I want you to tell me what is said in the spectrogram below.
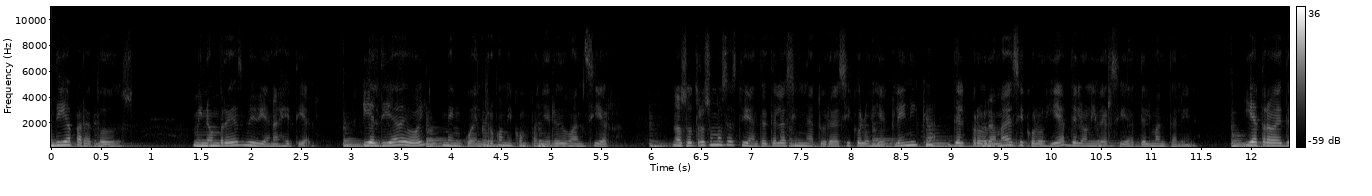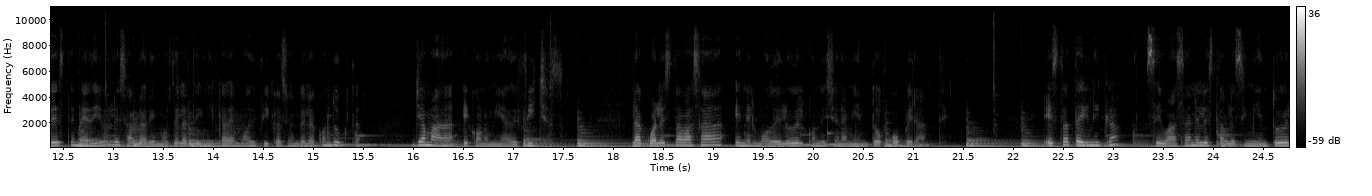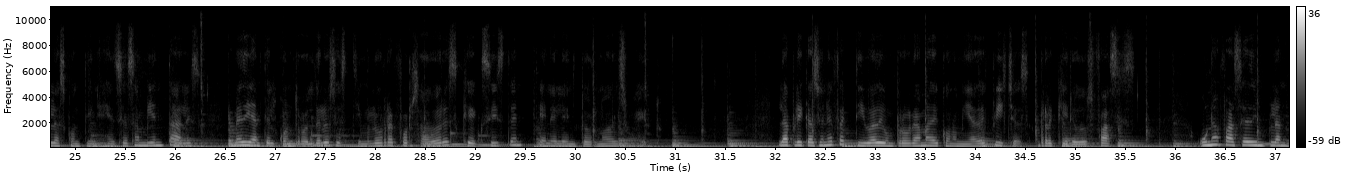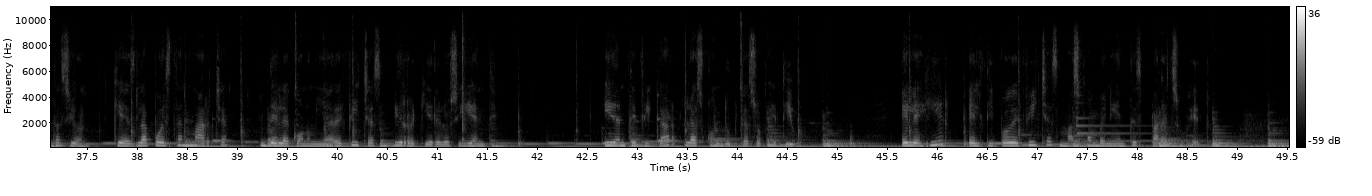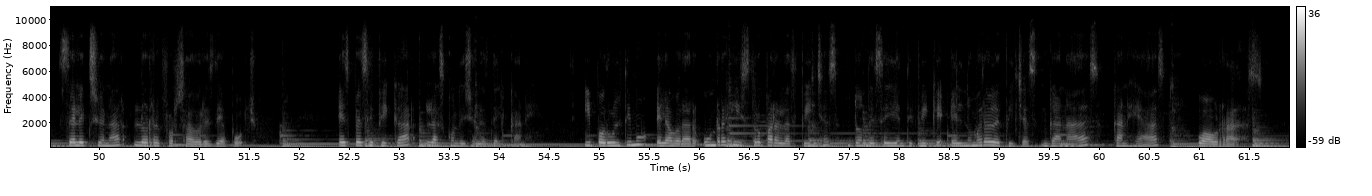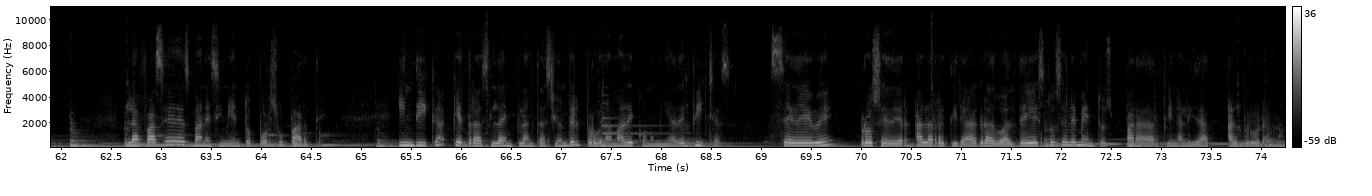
Buen día para todos. Mi nombre es Viviana Getial y el día de hoy me encuentro con mi compañero Duván Sierra. Nosotros somos estudiantes de la asignatura de Psicología Clínica del programa de Psicología de la Universidad del Magdalena y a través de este medio les hablaremos de la técnica de modificación de la conducta llamada economía de fichas, la cual está basada en el modelo del condicionamiento operante. Esta técnica se basa en el establecimiento de las contingencias ambientales mediante el control de los estímulos reforzadores que existen en el entorno del sujeto. La aplicación efectiva de un programa de economía de fichas requiere dos fases. Una fase de implantación, que es la puesta en marcha de la economía de fichas y requiere lo siguiente. Identificar las conductas objetivo. Elegir el tipo de fichas más convenientes para el sujeto. Seleccionar los reforzadores de apoyo especificar las condiciones del CANE. Y por último, elaborar un registro para las fichas donde se identifique el número de fichas ganadas, canjeadas o ahorradas. La fase de desvanecimiento, por su parte, indica que tras la implantación del programa de economía de fichas, se debe proceder a la retirada gradual de estos elementos para dar finalidad al programa.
